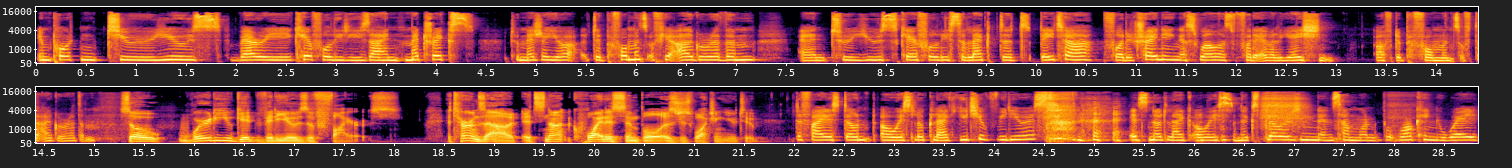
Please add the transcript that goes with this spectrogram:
important to use very carefully designed metrics to measure your the performance of your algorithm and to use carefully selected data for the training as well as for the evaluation of the performance of the algorithm. So, where do you get videos of fires? It turns out it's not quite as simple as just watching YouTube. The fires don't always look like YouTube videos. it's not like always an explosion and someone walking away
